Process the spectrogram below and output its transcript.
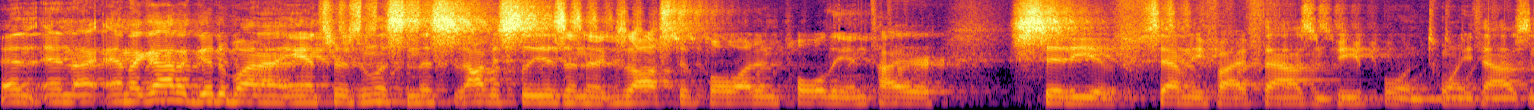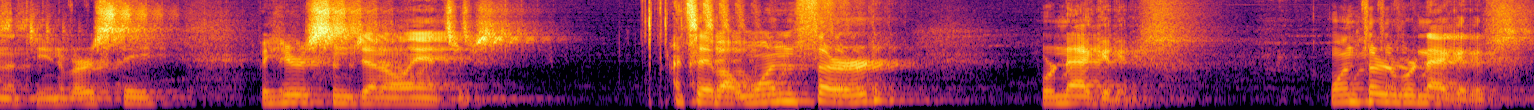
And, and, I, and I got a good amount of answers. And listen, this obviously isn't an exhaustive poll. I didn't poll the entire city of 75,000 people and 20,000 at the university. But here's some general answers. I'd say about one third were negative. One third were negative.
